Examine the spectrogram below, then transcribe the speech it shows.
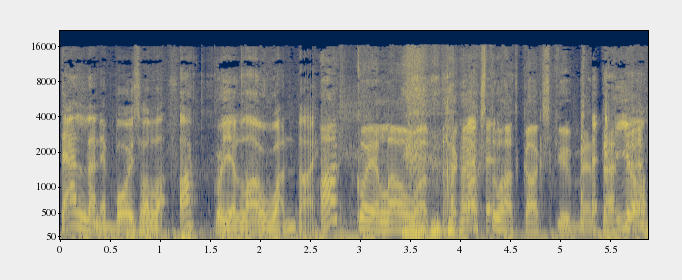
tällainen voisi olla akkojen lauantai. Akkojen lauantai 2020. Joo.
